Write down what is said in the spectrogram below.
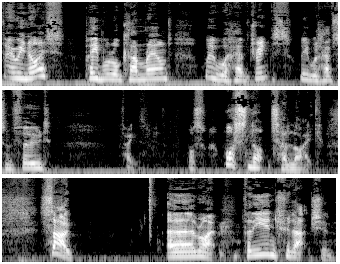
very nice. People will come round. We will have drinks. We will have some food. Thanks. What's, what's not to like? So, uh, right, for the introduction,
